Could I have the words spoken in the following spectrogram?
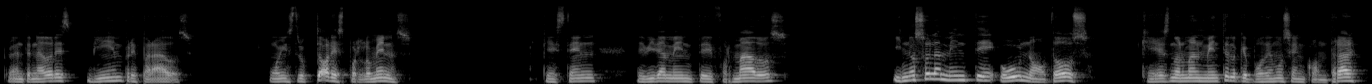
pero entrenadores bien preparados, o instructores por lo menos, que estén debidamente formados, y no solamente uno o dos, que es normalmente lo que podemos encontrar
